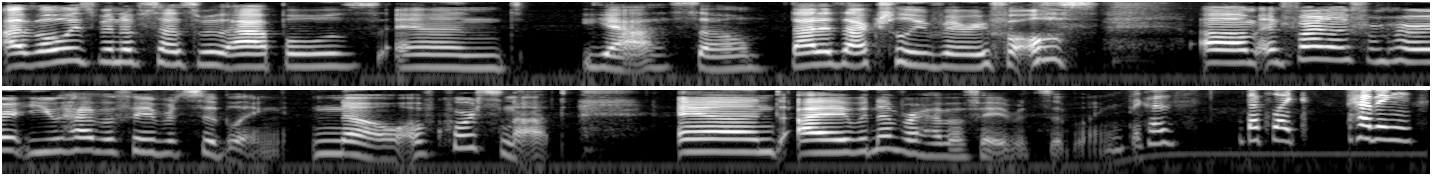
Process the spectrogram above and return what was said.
I've always been obsessed with apples, and yeah, so that is actually very false. Um, and finally, from her, you have a favorite sibling. No, of course not. And I would never have a favorite sibling. Because that's like having,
